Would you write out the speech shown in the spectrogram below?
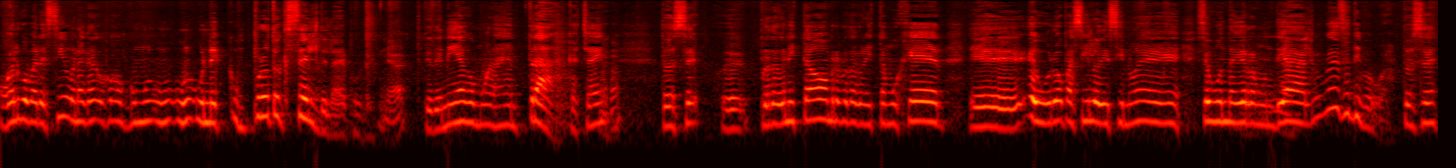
o algo parecido, una, como un, un, un- un proto Excel de la época, que tenía como unas entradas, ¿cachai? Entonces, eh, protagonista hombre, protagonista mujer, eh, Europa siglo XIX, Segunda Guerra Mundial, ese tipo weas. Entonces,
